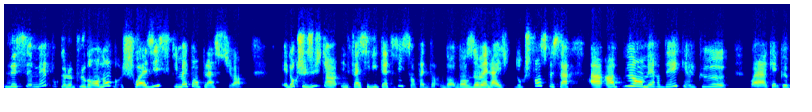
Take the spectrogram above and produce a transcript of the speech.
les s'aimer pour que le plus grand nombre choisisse ce qu'ils mettent en place, tu vois. Et donc, je suis juste une facilitatrice, en fait, dans, ce domaine-là. Donc, je pense que ça a un peu emmerdé quelques, voilà, quelques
